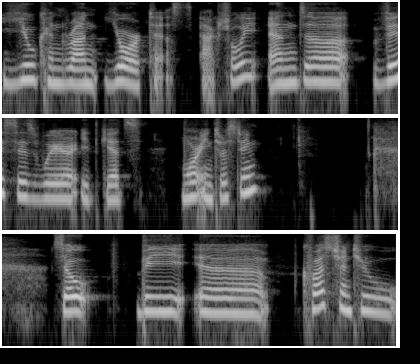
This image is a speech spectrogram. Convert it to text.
you can run your tests actually, and uh, this is where it gets more interesting. So the uh, question to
